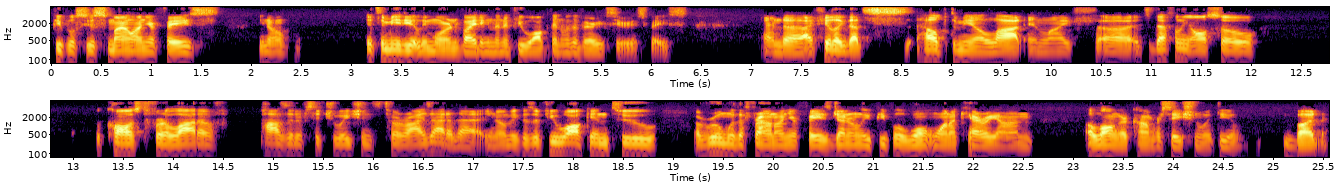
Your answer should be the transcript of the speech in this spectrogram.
People see a smile on your face, you know, it's immediately more inviting than if you walked in with a very serious face. And uh, I feel like that's helped me a lot in life. Uh, it's definitely also caused for a lot of positive situations to arise out of that, you know, because if you walk into a room with a frown on your face, generally people won't want to carry on a longer conversation with you. But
